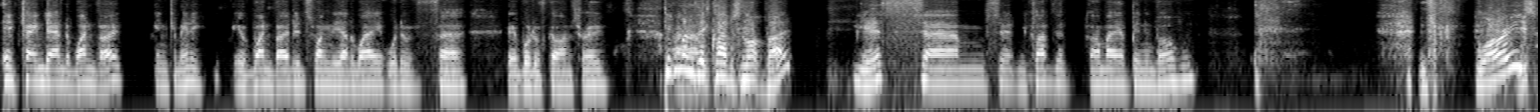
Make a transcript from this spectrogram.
it came down to one vote in committee. If one vote had swung the other way, it would have uh, it would have gone through. Didn't one of the um, clubs not vote? Yes, um, certain club that I may have been involved with. Warriors.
